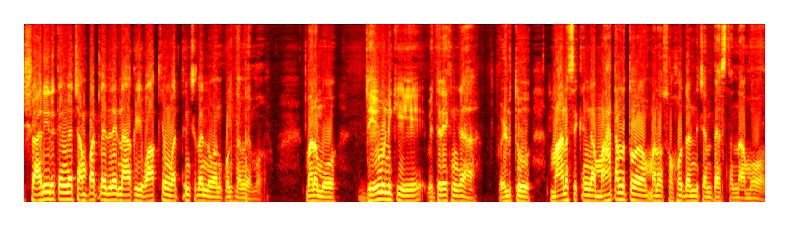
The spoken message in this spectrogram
శారీరకంగా చంపట్లేదులే నాకు ఈ వాక్యం వర్తించదని నువ్వు అనుకుంటున్నావేమో. మనము దేవునికి వ్యతిరేకంగా వెళుతూ మానసికంగా మాటలతో మన సహోదరుని చంపేస్తున్నాము.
